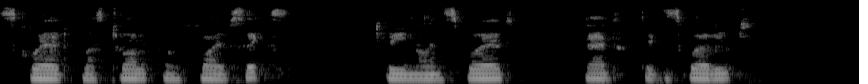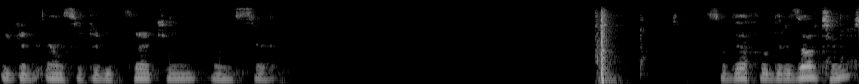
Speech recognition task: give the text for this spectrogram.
Squared plus 12.56 39 squared. Add take the square root. We get the answer to be 13.7 so therefore the resultant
